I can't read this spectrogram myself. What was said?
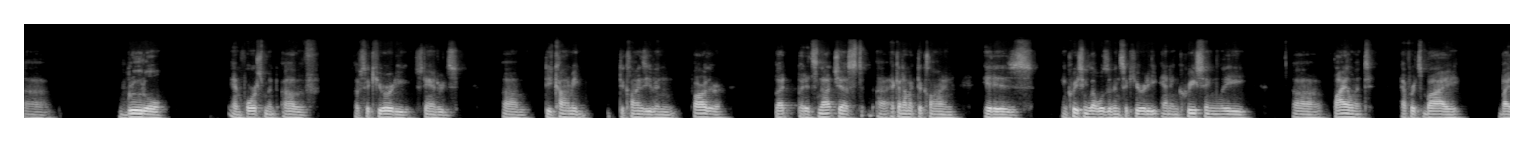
uh, brutal enforcement of, of security standards. Um, the economy declines even farther, but, but it's not just uh, economic decline, it is increasing levels of insecurity and increasingly uh, violent efforts by by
